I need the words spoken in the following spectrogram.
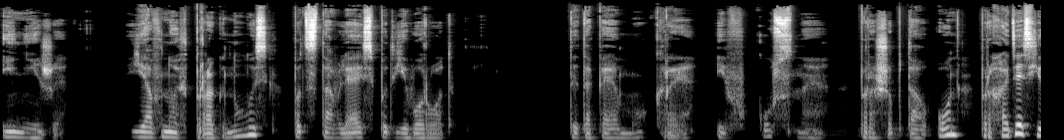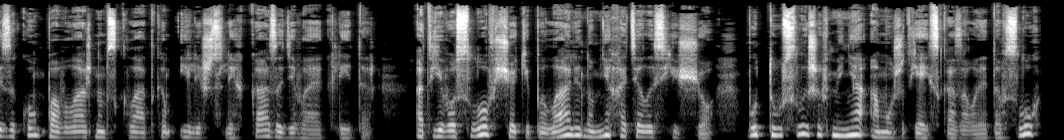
и ниже. Я вновь прогнулась, подставляясь под его рот. «Ты такая мокрая и вкусная», — прошептал он, проходясь языком по влажным складкам и лишь слегка задевая клитор — от его слов щеки пылали, но мне хотелось еще. Будто услышав меня, а может, я и сказала это вслух,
